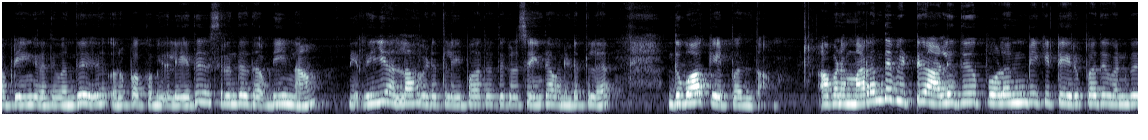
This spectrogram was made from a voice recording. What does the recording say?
அப்படிங்கிறது வந்து ஒரு பக்கம். இதில் எது சிறந்தது அப்படின்னா நிறைய அல்லாஹ்விடத்தில் இபாதத்துகள் செய்து அவனிடத்தில் துவா கேட்பது தான். அவனை மறந்து விட்டு அழுது புலம்பிக்கிட்டு இருப்பது வந்து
